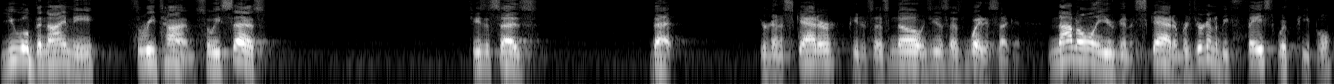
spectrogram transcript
you will deny me three times. So he says, Jesus says that you're going to scatter. Peter says, No. Jesus says, Wait a second. Not only are you going to scatter, but you're going to be faced with people.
